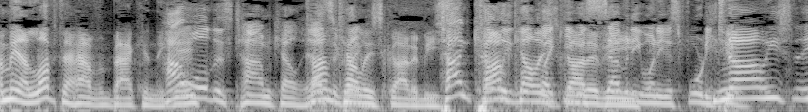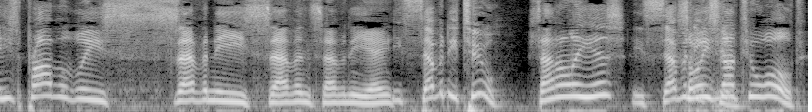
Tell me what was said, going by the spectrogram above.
I mean, I'd love to have him back in the How game. How old is Tom Kelly? Tom That's Kelly's got to be. Tom Kelly Kelly's like he gotta was be- 70 when he was 42. No, he's he's probably 77, 78. He's 72. is that all he is? He's So he's not too old.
